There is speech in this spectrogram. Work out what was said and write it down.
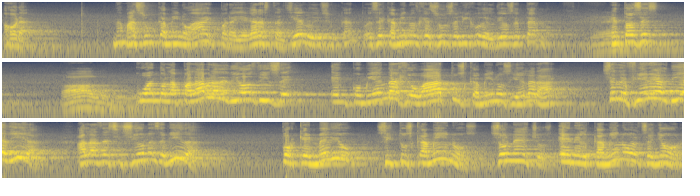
Ahora, nada más un camino hay para llegar hasta el cielo, dice un canto. Ese camino es Jesús, el Hijo del Dios eterno. Entonces, cuando la palabra de Dios dice, encomienda a Jehová tus caminos y él hará, se refiere al día a día, a las decisiones de vida. Porque en medio, si tus caminos son hechos en el camino del Señor,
